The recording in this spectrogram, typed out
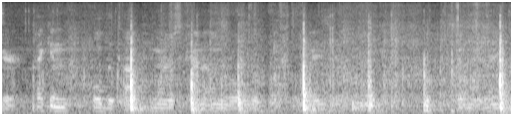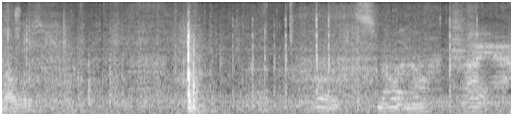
Here, I can hold the top if you want to just kind of unroll the ways here. Don't get any bubbles. Oh, smell it now. Oh yeah.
